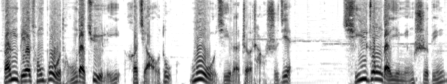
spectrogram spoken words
分别从不同的距离和角度目击了这场事件，其中的一名士兵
